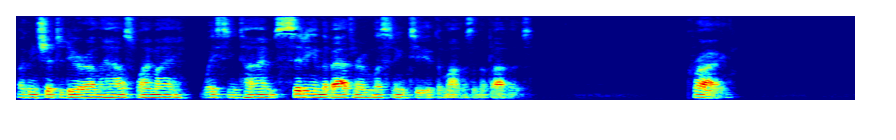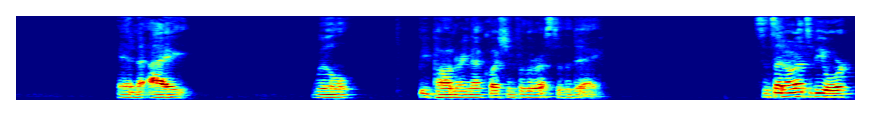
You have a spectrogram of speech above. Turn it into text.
fucking shit to do around the house. Why am I wasting time sitting in the bathroom listening to the mamas and the papas? Crying. And I will be pondering that question for the rest of the day. Since I don't have to be at work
